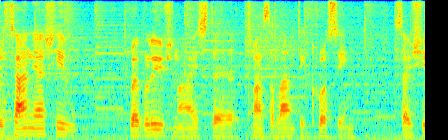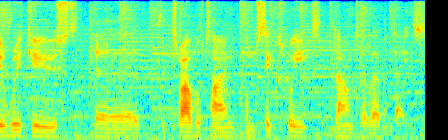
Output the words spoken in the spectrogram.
Britannia, she revolutionized the transatlantic crossing, so she reduced uh, the travel time from six weeks down to 11 days.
